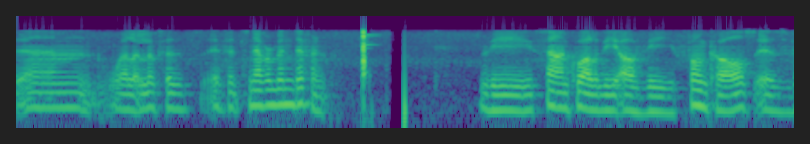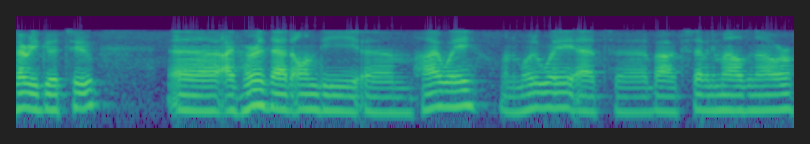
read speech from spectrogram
um, well it looks as if it's never been different. The sound quality of the phone calls is very good too. Uh, I've heard that on the um, highway, on the motorway at uh, about 70 miles an hour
